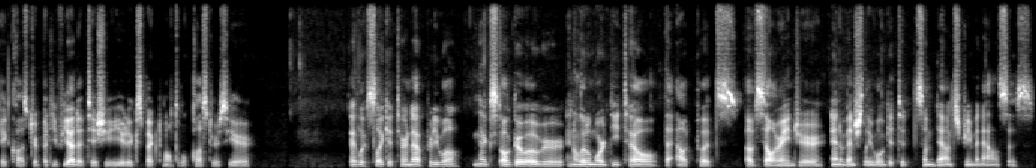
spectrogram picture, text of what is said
big cluster. But if you had a tissue, you'd expect multiple clusters here it looks like it turned out pretty well. Next, I'll go over in a little more detail the outputs of Cell Ranger, and eventually we'll get to some downstream analysis.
